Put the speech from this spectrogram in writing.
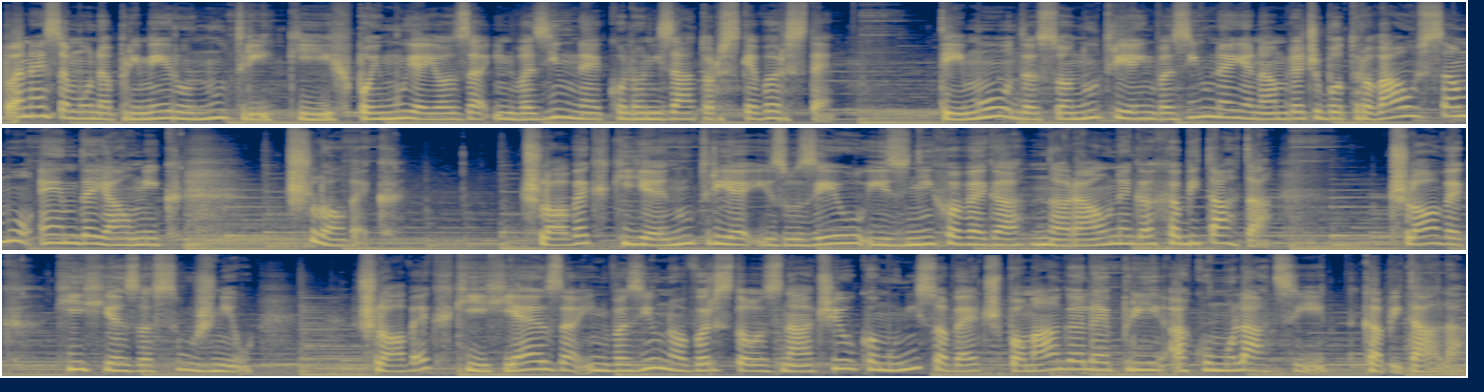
Pa ne samo na primeru nutri, ki jih pojmujejo za invazivne kolonizatorske vrste. Temu, da so nutrije invazivne, je namreč botroval samo en dejavnik: človek človek, ki je nutrije izuzel iz njihovega naravnega habitata, človek, ki jih je zasužnil, človek, ki jih je za invazivno vrsto označil, ko mu niso več pomagale pri akumulaciji kapitala.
